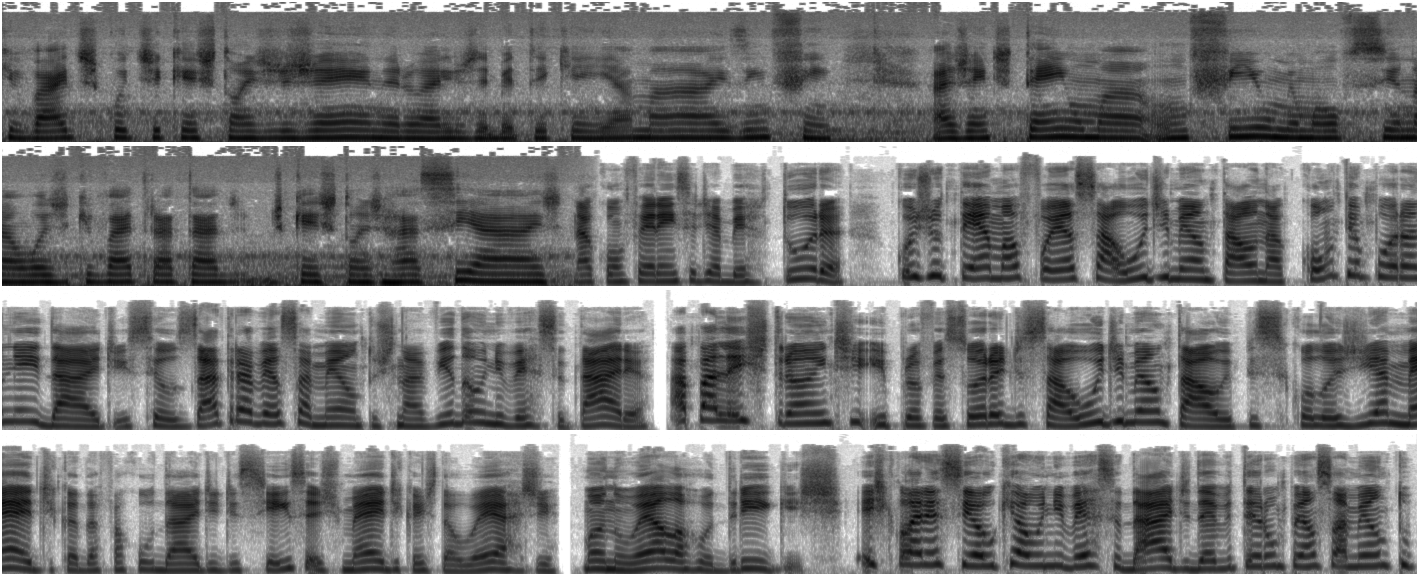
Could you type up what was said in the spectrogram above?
que vai discutir questões de gênero, LGBTQIA, enfim. A gente tem uma, um filme, uma oficina hoje que vai tratar de questões raciais. Na conferência de abertura, cujo tema foi a saúde mental na contemporaneidade e seus atravessamentos na vida universitária, a palestrante e professora de saúde mental e psicologia médica da Faculdade de Ciências Médicas da UERJ, Manuela Rodrigues, esclareceu que a universidade deve ter um pensamento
